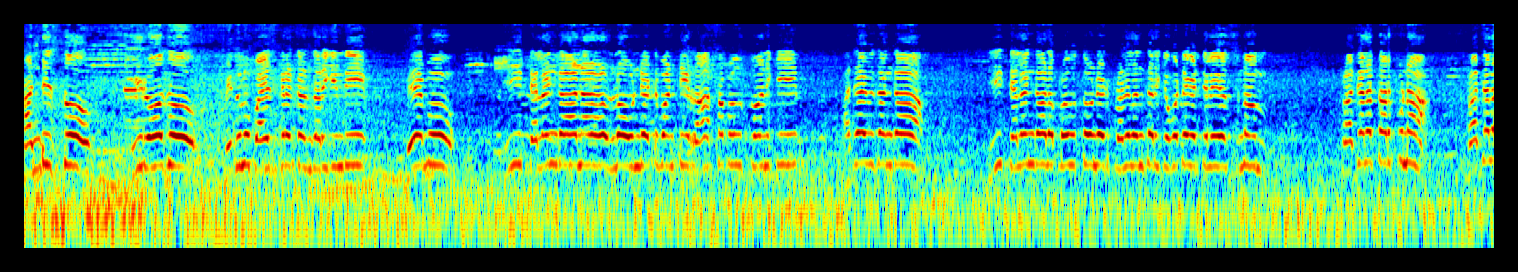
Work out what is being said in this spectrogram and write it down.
ఖండిస్తూ ఈరోజు విధులు బహిష్కరించడం జరిగింది. మేము ఈ తెలంగాణలో ఉండేటువంటి రాష్ట్ర ప్రభుత్వానికి అదేవిధంగా ఈ తెలంగాణ ప్రభుత్వం ఉండే ప్రజలందరికీ ఒకటే తెలియజేస్తున్నాం. ప్రజల తరపున ప్రజల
